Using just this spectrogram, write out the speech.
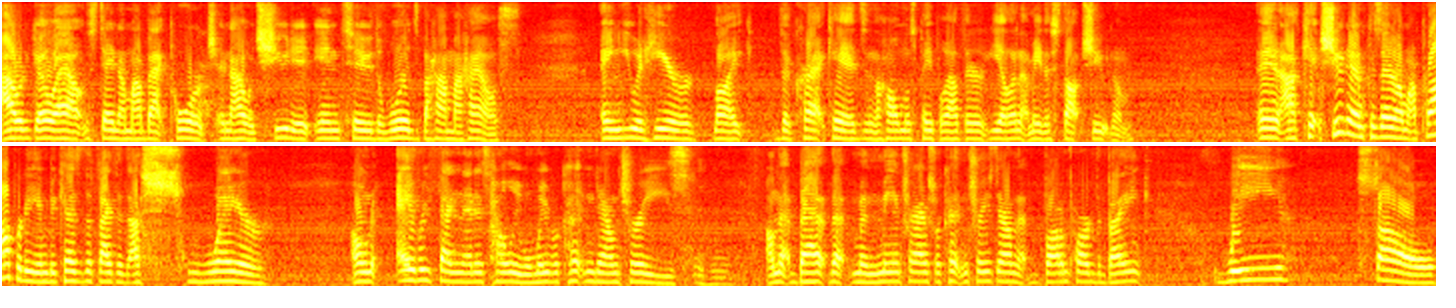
I would go out and stand on my back porch and I would shoot it into the woods behind my house. And you would hear like the crackheads and the homeless people out there yelling at me to stop shooting them and I kept shooting them because they were on my property and because of the fact that I swear on everything that is holy when we were cutting down trees. Mm-hmm. On that back that when me and Travis were cutting trees down that bottom part of the bank we saw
